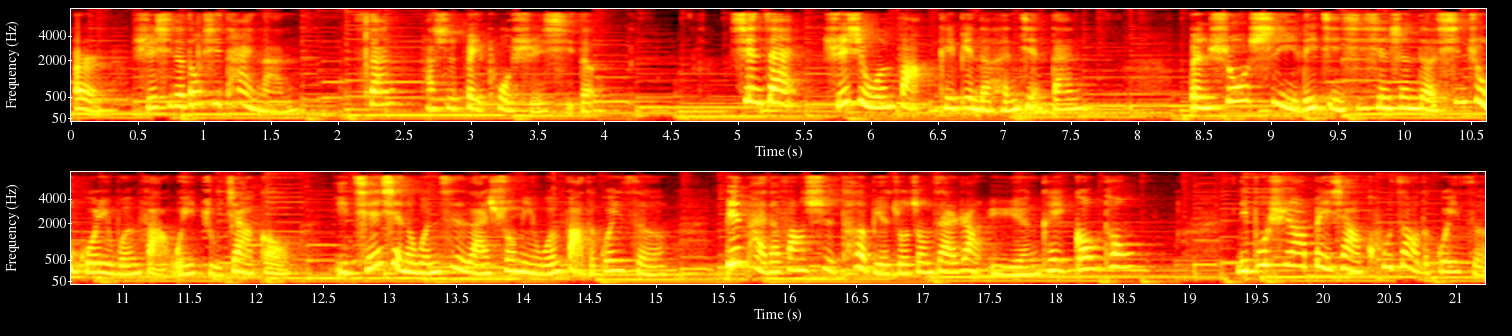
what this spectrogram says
二、学习的东西太难；三、他是被迫学习的。现在学习文法可以变得很简单。本书是以李锦熙先生的新注国语文法为主架构，以浅显的文字来说明文法的规则，编排的方式特别着重在让语言可以沟通。你不需要背下枯燥的规则，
